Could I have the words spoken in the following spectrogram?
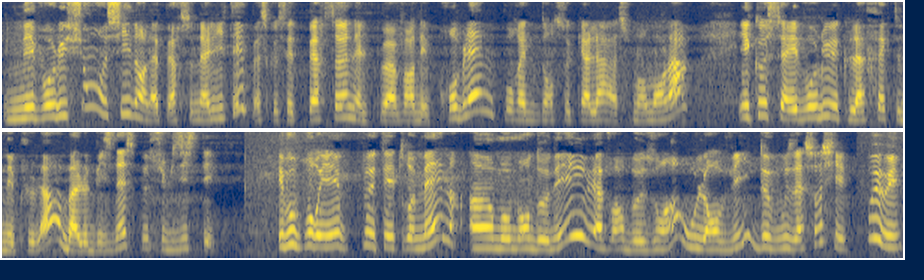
une évolution aussi dans la personnalité, parce que cette personne, elle peut avoir des problèmes pour être dans ce cas-là à ce moment-là, et que ça évolue et que l'affect n'est plus là, bah, le business peut subsister. Et vous pourriez peut-être même, à un moment donné, avoir besoin ou l'envie de vous associer. Oui, oui,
